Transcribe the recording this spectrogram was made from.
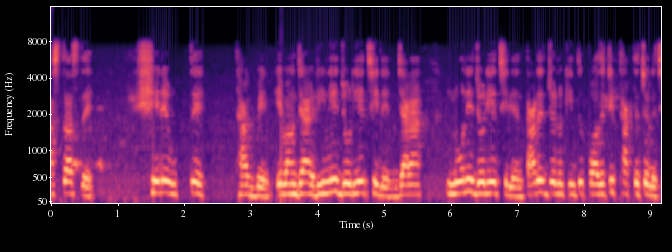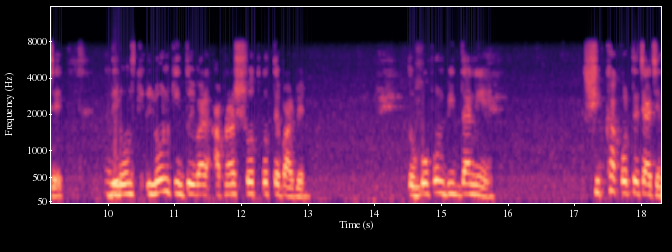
আস্তে আস্তে সেরে উঠতে থাকবেন এবং যারা ঋণে জড়িয়েছিলেন, যারা লোনে জড়িয়েছিলেন, তাদের জন্য কিন্তু পজিটিভ থাকতে চলেছে। লোন লোন কিন্তু এবার আপনারা শোধ করতে পারবেন। তো গোপন বিদ্যা নিয়ে শিক্ষা করতে চাইছেন,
